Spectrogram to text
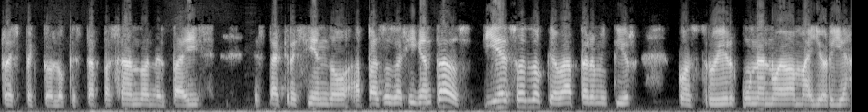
respecto a lo que está pasando en el país está creciendo a pasos agigantados y eso es lo que va a permitir construir una nueva mayoría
